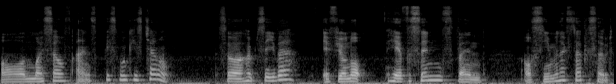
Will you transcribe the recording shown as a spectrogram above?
on myself and Space Monkey's channel. So I hope to see you there. If you're not here for sins, then I'll see you in the next episode.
